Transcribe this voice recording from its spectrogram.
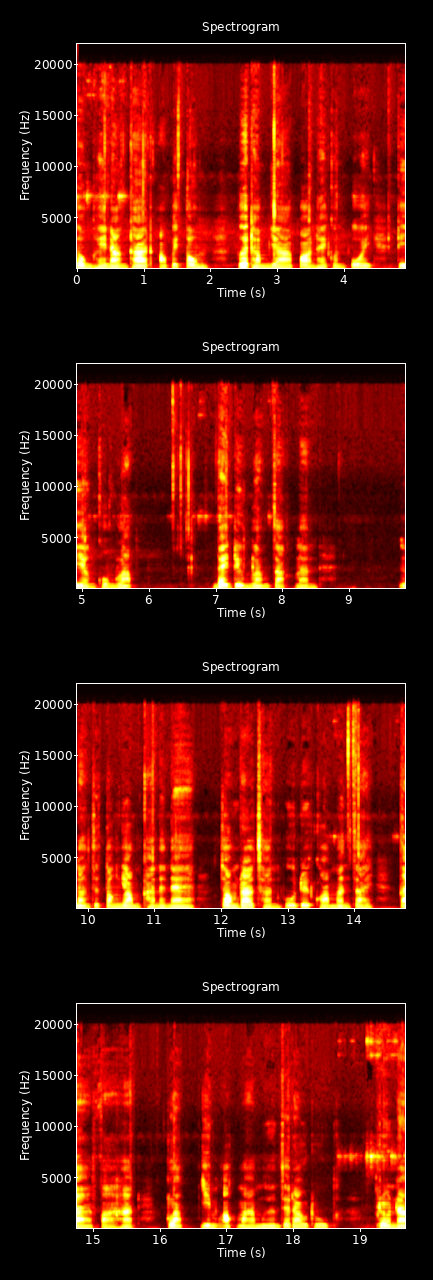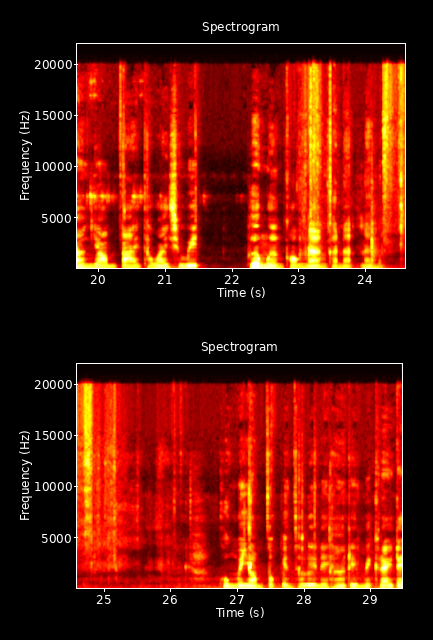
ส่งให้นางทาสเอาไปต้ม เพื่อทำยาป้อนให้คนป่วยที่ยังคงหลับ ได้ดื่มหลังจากนั้น นางจะต้องยอมข้าแน่ๆ จอมราชันพูดด้วยความมั่นใจ แต่ฟาฮัดกลับยิ้มออกมาเหมือนจะเดาถูก เพราะนางยอมตายถวายชีวิต เพื่อเมืองของนางขณะนั้น คงไม่ยอมตกเป็นเฉลยในฮาเร็มไม่ใครได้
